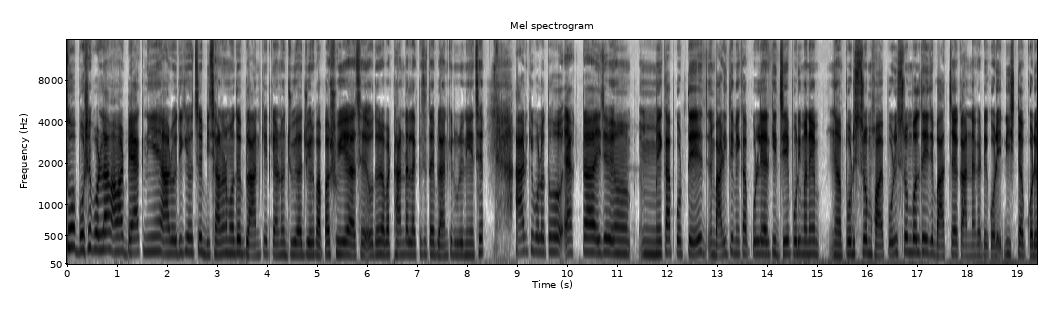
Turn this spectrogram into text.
তো বসে পড়লাম আমার ব্যাগ নিয়ে, আর ওইদিকে হচ্ছে বিছানার মধ্যে ব্লাঙ্কেট কেননা জুয়া জুয়ের পাপা শুয়ে আছে, ওদের আবার ঠান্ডা লাগতেছে তাই ব্লাঙ্কেট উড়ে নিয়েছে। আর কি বলতো, একটা এই যে মেকআপ করতে, বাড়িতে মেকআপ করলে আর কি যে পরিমাণে পরিশ্রম হয়, পরিশ্রম বলতে এই যে বাচ্চা কান্নাকাটি করে ডিস্টার্ব করে,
